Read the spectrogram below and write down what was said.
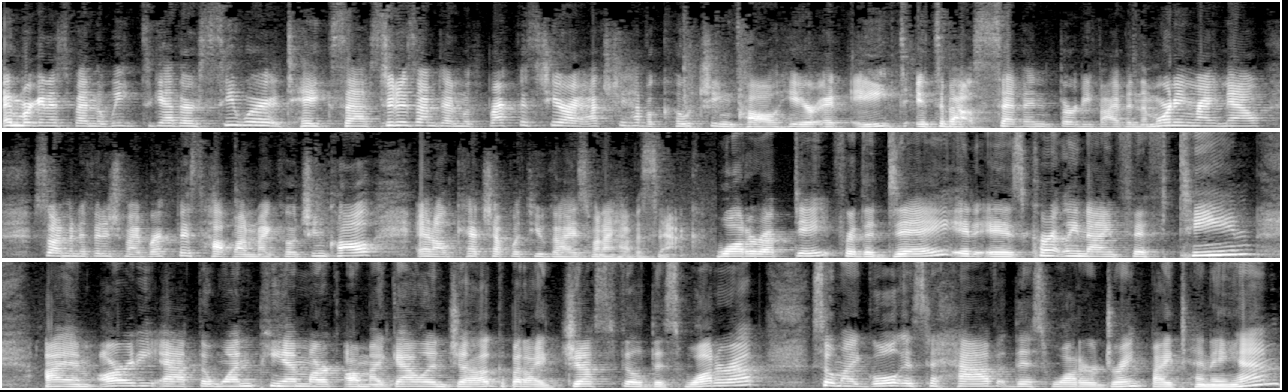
And we're gonna spend the week together, see where it takes us. As soon as I'm done with breakfast here, I actually have a coaching call here at eight. It's about 7.35 in the morning right now. So I'm gonna finish my breakfast, hop on my coaching call, and I'll catch up with you guys when I have a snack. Water update for the day. It is currently 9.15. I am already at the 1 p.m. mark on my gallon jug, but I just filled this water up. So my goal is to have this water drink by 10 a.m.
